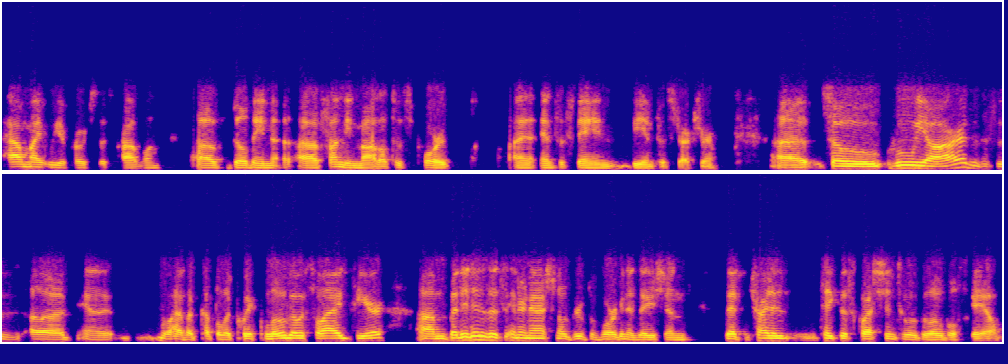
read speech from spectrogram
how might we approach this problem of building a funding model to support uh, and sustain the infrastructure. Uh, so who we are, this is, uh, uh, we'll have a couple of quick logo slides here, um, but it is this international group of organizations that try to take this question to a global scale.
